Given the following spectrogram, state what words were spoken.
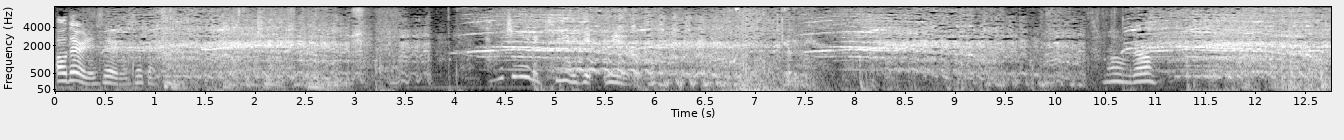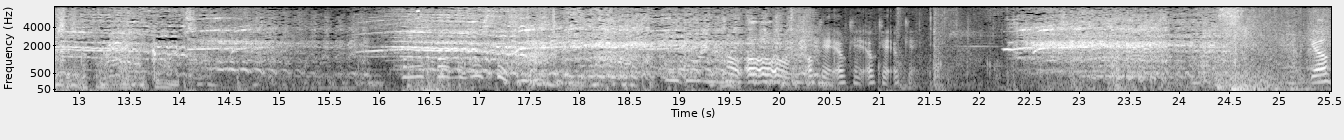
Oh, there it is. There it is. Okay. How would you need a key to get in? Come on, girl. Oh, oh, oh, oh, okay, okay, okay, okay. Go.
